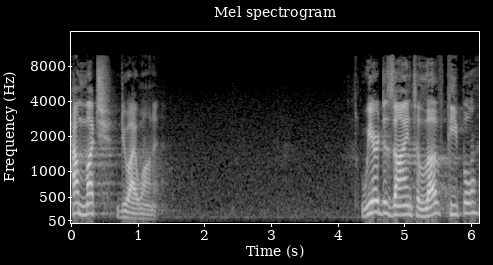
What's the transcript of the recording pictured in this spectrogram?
How much do I want it? We are designed to love people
